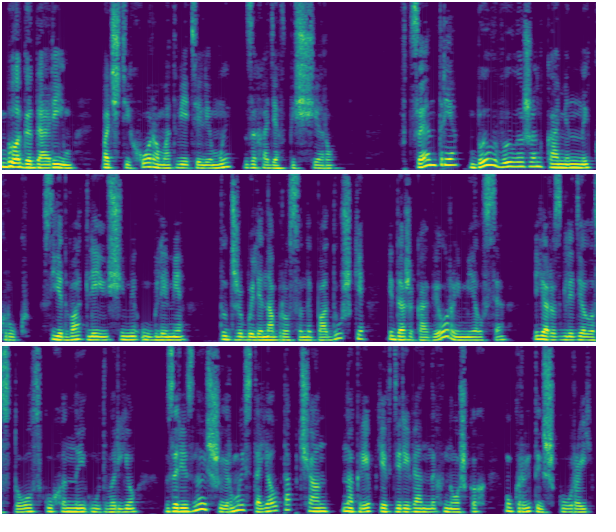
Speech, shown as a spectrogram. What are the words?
«Благодарим!» — почти хором ответили мы, заходя в пещеру. В центре был выложен каменный круг с едва тлеющими углями. Тут же были набросаны подушки, и даже ковер имелся. Я разглядела стол с кухонной утварью. За резной ширмой стоял топчан на крепких деревянных ножках, укрытый шкурой.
